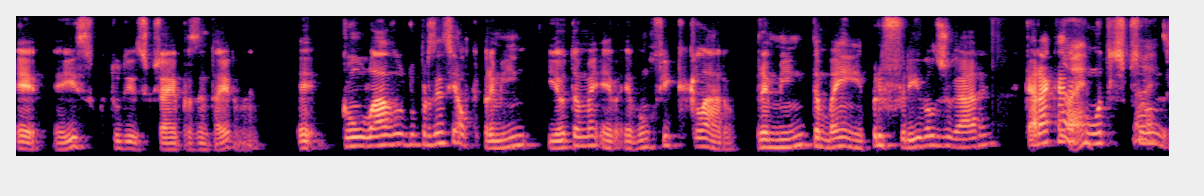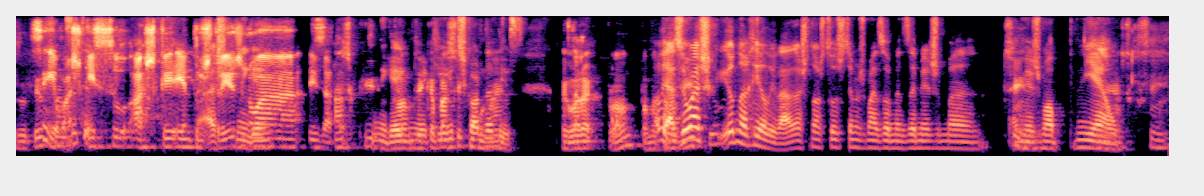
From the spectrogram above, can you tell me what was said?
é? é? É isso que tu dizes que já é presenteiro, não é? é com o lado do presencial, que para mim, e eu também, é, é bom que fique claro, para mim também é preferível jogar cara a cara é? com outras é? pessoas. É? Sim, eu acho que isso, acho que entre os acho três ninguém, não há. Exato. Acho que ninguém pronto, é capaz de discorda comum, disso. Agora, pronto. Aliás, eu acho que eu, na realidade, acho que nós todos temos mais ou menos a mesma, sim, a mesma opinião. Acho que sim.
